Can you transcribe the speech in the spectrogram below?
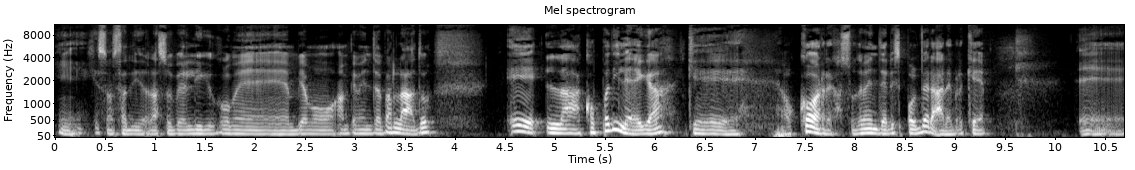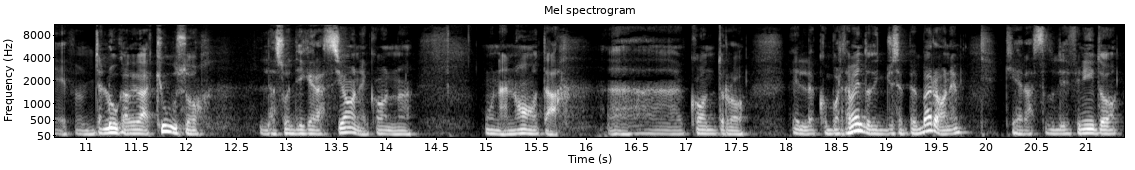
eh, che sono stati dalla Super League come abbiamo ampiamente parlato e la Coppa di Lega che occorre assolutamente rispolverare perché eh, Gianluca aveva chiuso la sua dichiarazione con una nota eh, contro il comportamento di Giuseppe Barone che era stato definito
